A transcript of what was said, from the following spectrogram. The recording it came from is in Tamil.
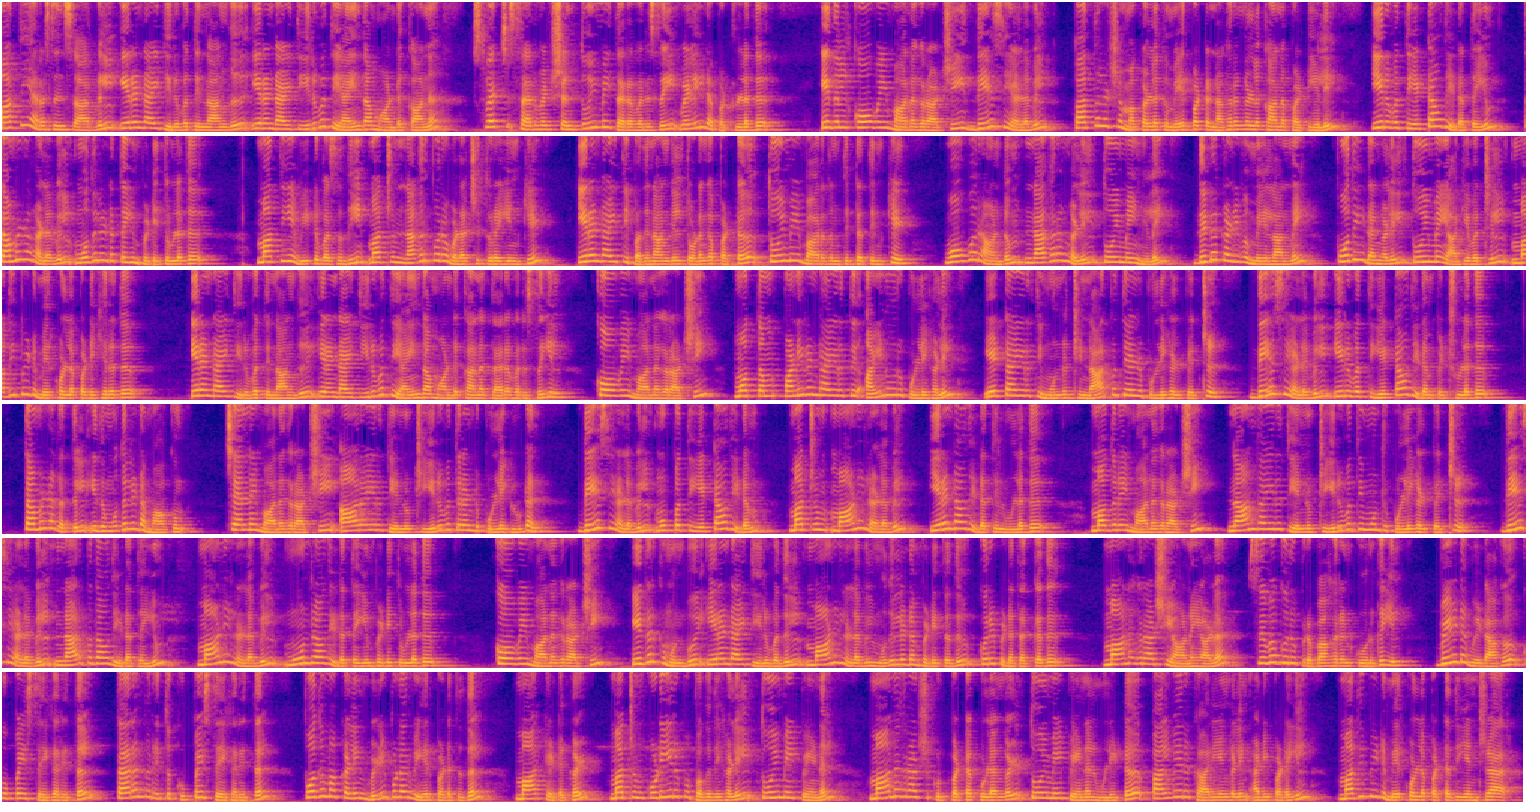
மத்திய அரசின் சார்பில் இரண்டாயிரத்தி இருபத்தி நான்கு இரண்டாயிரத்தி இருபத்தி ஐந்தாம் ஆண்டுக்கான ஸ்வச் சர்வேக்ஷன் தூய்மை தரவரிசை வெளியிடப்பட்டுள்ளது. இதில் கோவை மாநகராட்சி தேசிய அளவில் பத்து லட்சம் மக்களுக்கு மேற்பட்ட நகரங்களுக்கான பட்டியலில் இருபத்தி எட்டாவது இடத்தையும் தமிழக அளவில் முதலிடத்தையும் பிடித்துள்ளது. மத்திய வீட்டு வசதி மற்றும் நகர்ப்புற வளர்ச்சித்துறையின் கீழ் இரண்டாயிரத்தி பதினான்கில் தொடங்கப்பட்ட தூய்மை பாரதம் திட்டத்தின் கீழ் ஒவ்வொரு ஆண்டும் நகரங்களில் தூய்மை நிலை திடக்கழிவு மேலாண்மை பொது இடங்களில் தூய்மை ஆகியவற்றில் மதிப்பீடு மேற்கொள்ளப்படுகிறது. இரண்டாயிரத்தி இருபத்தி நான்கு இரண்டாயிரத்தி இருபத்தி ஐந்தாம் ஆண்டுக்கான தரவரிசையில் கோவை மாநகராட்சி மொத்தம் பனிரெண்டாயிரத்து ஐநூறு புள்ளிகளில் எட்டாயிரத்தி முன்னூற்றி நாற்பத்தி ஏழு புள்ளிகள் பெற்று தேசிய அளவில் இருபத்தி எட்டாவது இடம் பெற்றுள்ளது. தமிழகத்தில் இது முதலிடமாகும். சென்னை மாநகராட்சி ஆறாயிரத்தி எண்ணூற்றி இருபத்தி ரெண்டு புள்ளிகளுடன் தேசிய அளவில் முப்பத்தி எட்டாவது இடம் மற்றும் மாநில அளவில் இரண்டாவது இடத்தில் உள்ளது. மதுரை மாநகராட்சி நான்காயிரத்தி எண்ணூற்றி இருபத்தி மூன்று புள்ளிகள் பெற்று தேசிய அளவில் நாற்பதாவது இடத்தையும் மாநில அளவில் மூன்றாவது இடத்தையும் பிடித்துள்ளது. கோவை மாநகராட்சி இதற்கு முன்பு இரண்டாயிரத்தி இருபதில் மாநில அளவில் முதலிடம் பிடித்தது குறிப்பிடத்தக்கது. மாநகராட்சி ஆணையாளர் சிவகுரு பிரபாகரன் கூறுகையில் வீடு வீடாக குப்பை சேகரித்தல் தரம் பிரித்து குப்பை சேகரித்தல் பொதுமக்களின் விழிப்புணர்வு ஏற்படுத்துதல் மார்க்கெட்டுகள் மற்றும் குடியிருப்பு பகுதிகளில் தூய்மை பேணல் மாநகராட்சிக்குட்பட்ட குளங்கள் தூய்மை பேணல் உள்ளிட்ட பல்வேறு காரியங்களின் அடிப்படையில் மதிப்பீடு மேற்கொள்ளப்பட்டது என்றார்.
